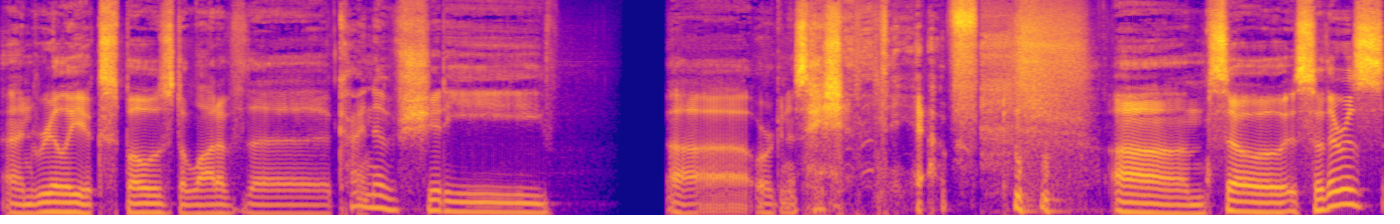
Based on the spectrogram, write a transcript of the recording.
and really exposed a lot of the kind of shitty uh, organization that they have. um, so so there was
